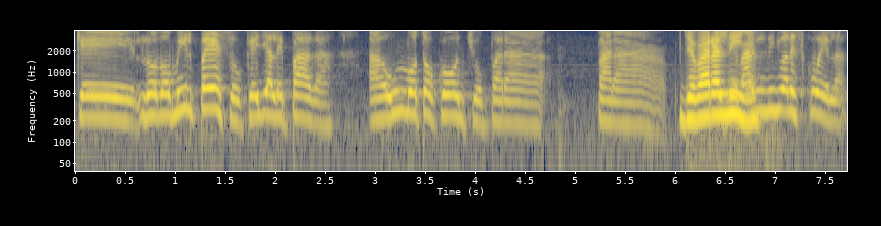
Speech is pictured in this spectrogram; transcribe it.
que los dos mil pesos que ella le paga a un motoconcho para, para llevar al llevar niño. al niño a la escuela,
